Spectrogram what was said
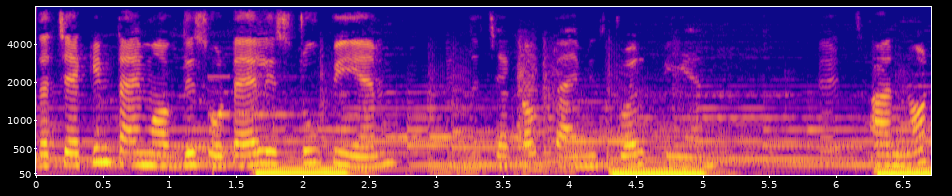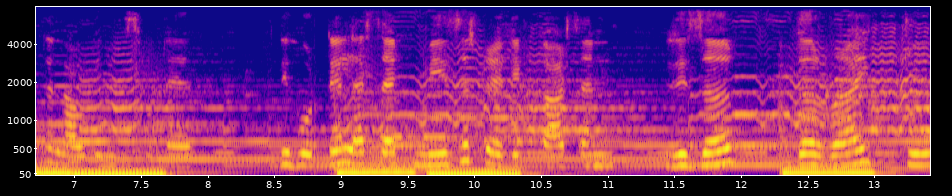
The check-in time of this hotel is 2 p.m. The check-out time is 12 p.m. Pets are not allowed in this hotel. The hotel accepts major credit cards and reserves the right to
